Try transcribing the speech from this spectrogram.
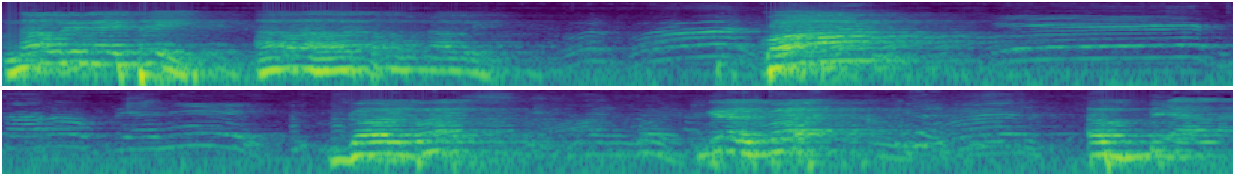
નવરી. નહીં થઈ. હવે હવે તો હું નવરી. કોણ? એ તારો પ્રેમી ગર્ભસ ગર્ભસ અભ્યાલાય એ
